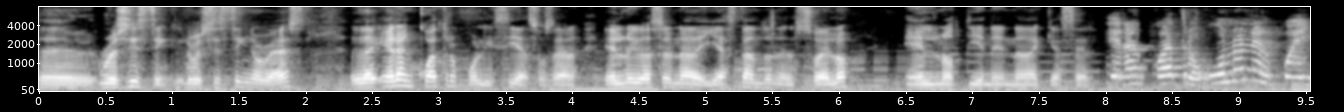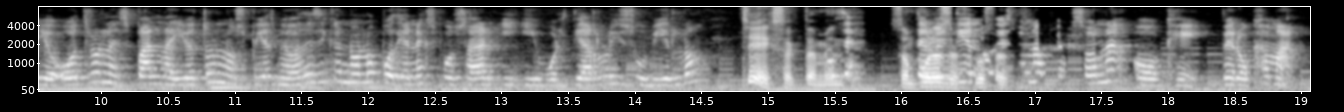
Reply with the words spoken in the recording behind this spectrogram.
Eh, resisting, resisting arrest, eran cuatro policías, o sea, él no iba a hacer nada, ya estando en el suelo, él no tiene nada que hacer. Eran cuatro, uno en el cuello, otro en la espalda y otro en los pies. ¿Me vas a decir que no lo podían exposar y, voltearlo y subirlo? Sí, exactamente. Son puras excusas. Es una persona, ok, pero come on.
